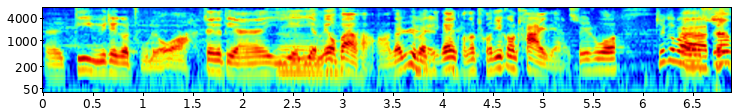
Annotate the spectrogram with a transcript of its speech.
呃，低于这个主流啊，这个点也、嗯也没有办法啊，在日本对这边可能成绩更差一点，所以说，这个吧，呃，虽然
